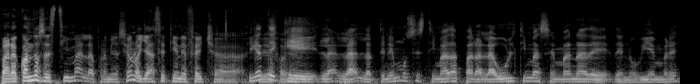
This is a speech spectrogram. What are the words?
¿Para cuándo se estima la premiación o ya se tiene fecha? Fíjate que la, la- la tenemos estimada para la última semana de, de noviembre.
